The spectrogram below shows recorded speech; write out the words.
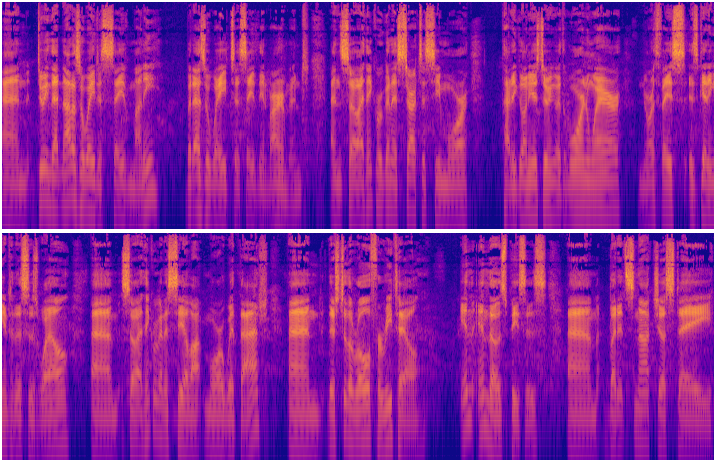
and doing that not as a way to save money, but as a way to save the environment. And so I think we're going to start to see more Patagonia is doing it with Worn Wear. North Face is getting into this as well. Um, so I think we're going to see a lot more with that. And there's still a role for retail in in those pieces, um, but it's not just a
